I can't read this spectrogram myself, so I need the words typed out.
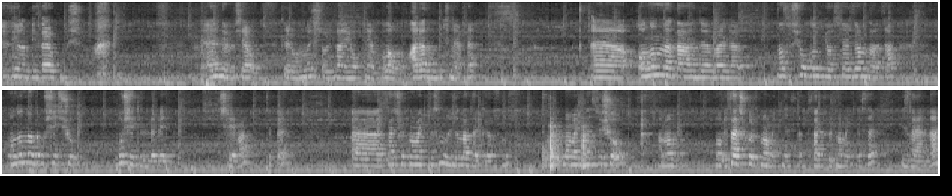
Üzgünüm bizde yokmuş. bir şey olmuş, kırılmış o yüzden yok yani bulamadım. Aradım bütün evde. Eee onunla da hani böyle nasıl bir şey olduğunu göstereceğim zaten. Onunla da bu şey şu bu şekilde bir şey var tipi. Eee saç kurutma makinesinin ucuna takıyorsunuz. Kurutma makinesi şu. Tamam mı? Bu bir saç kurutma makinesi. Saç kurutma makinesi izleyenler.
